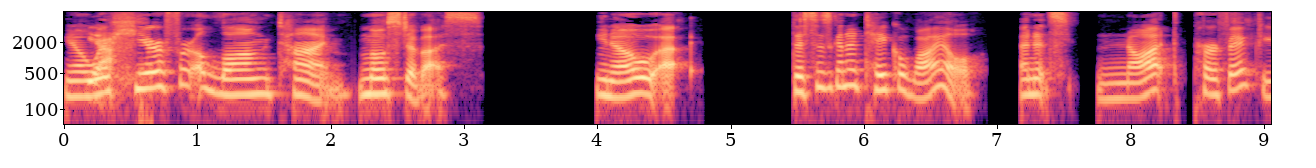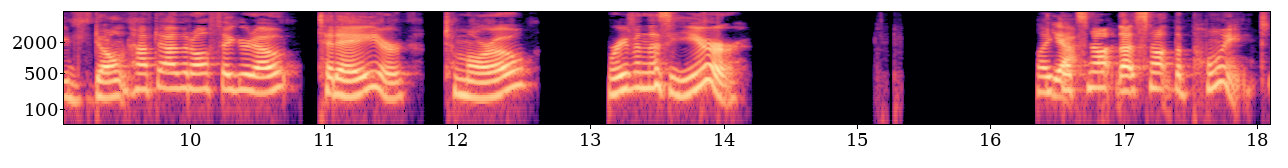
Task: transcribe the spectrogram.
You know yeah. we're here for a long time most of us. You know uh, this is going to take a while and it's not perfect. You don't have to have it all figured out today or tomorrow or even this year. Like yeah. that's not that's not the point.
